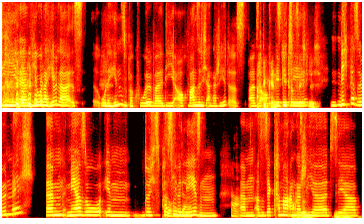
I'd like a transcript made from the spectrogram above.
Die äh, Viola Hebeler ist ohnehin super cool, weil die auch wahnsinnig engagiert ist. Also Ach, du auch kennst die BPT. tatsächlich? Nicht persönlich, ähm, mehr so im durchs passive Hörensagen. Lesen. Ah, Ähm, also sehr Kammer Wahnsinn. sehr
